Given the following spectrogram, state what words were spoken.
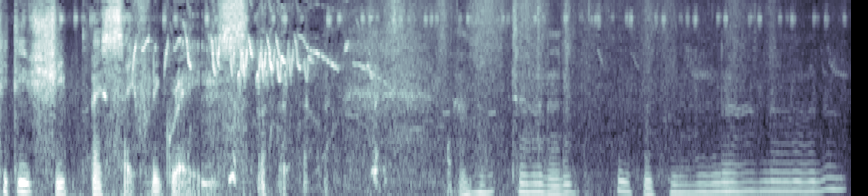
titi sheep may safely graze.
